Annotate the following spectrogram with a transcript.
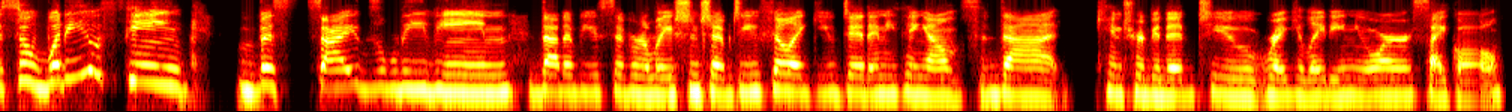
so what do you think besides leaving that abusive relationship, do you feel like you did anything else that contributed to regulating your cycle?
